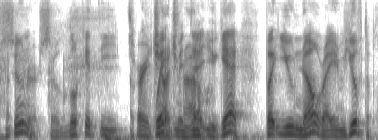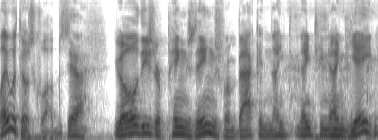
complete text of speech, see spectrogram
sooner? So look at the equipment that you get. But you know, right? If you have to play with those clubs, Yeah. you go, oh, these are Ping Zings from back in 19- 1998.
